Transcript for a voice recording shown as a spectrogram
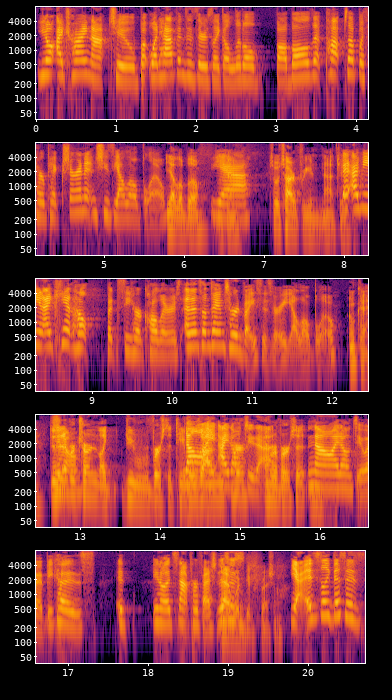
You know, I try not to, but what happens is there's like a little bubble that pops up with her picture in it, and she's yellow blue. Yellow blue. Okay. Yeah. So it's hard for you not to. I mean, I can't help but see her colors, and then sometimes her advice is very yellow blue. Okay. Does You it ever turn like? Do you reverse the tables No, I, I don't do that. and reverse it? No, I don't do it because you know, it's not professional. This that is, wouldn't be professional. Yeah, it's like this is.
